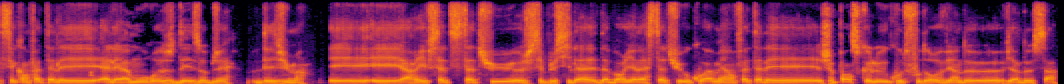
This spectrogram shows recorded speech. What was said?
c'est qu'en fait, elle est, elle est amoureuse des objets, des humains et, arrive cette statue. Je sais plus si d'abord il y a la statue ou quoi, mais en fait, elle est. Je pense que le coup de foudre vient de vient de ça,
